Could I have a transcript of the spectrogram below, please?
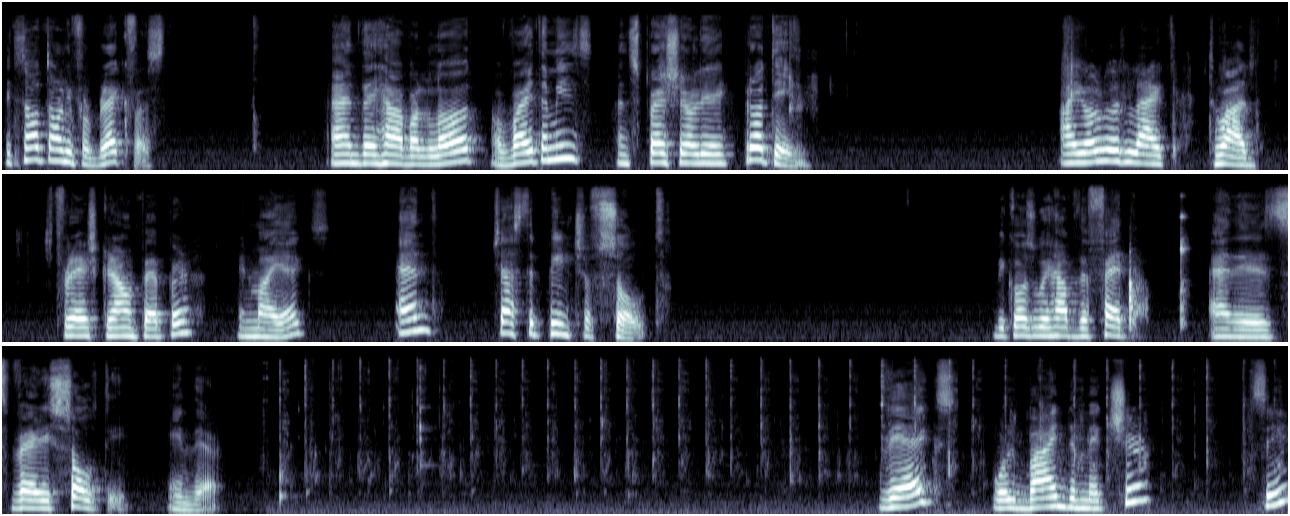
It's not only for breakfast. And they have a lot of vitamins and especially protein. I always like to add fresh ground pepper in my eggs and just a pinch of salt because we have the feta and it's very salty in there. The eggs will bind the mixture. See?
